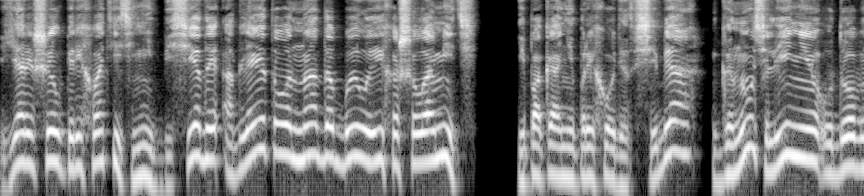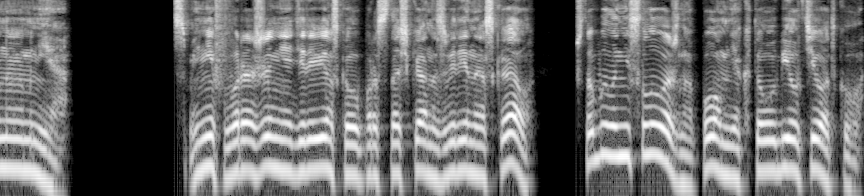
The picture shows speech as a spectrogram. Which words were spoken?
Я решил перехватить нить беседы, а для этого надо было их ошеломить, и пока они приходят в себя, гнуть линию, удобную мне. Сменив выражение деревенского простачка на звериный оскал, что было несложно, помня, кто убил тетку,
